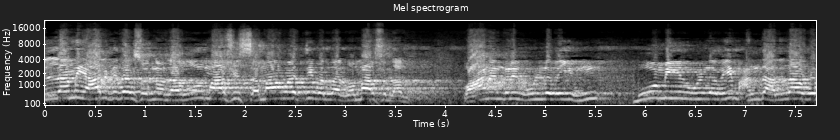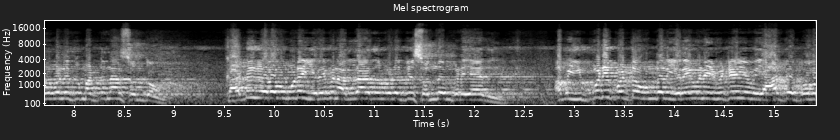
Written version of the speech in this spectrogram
எல்லாமே யாருக்கு தான் சொன்னோம் லஹு மாஃபி சமாவாத்தி வல்லார் ஒமாஃபில் வானங்களில் உள்ளவையும் பூமியில் உள்ளவையும் அந்த அல்லாஹ் ஒருவனுக்கு மட்டும்தான் சொந்தம். கடுகளவு கூட இறைவன் அல்லாதவர்களுக்கு சொந்தம் கிடையாது. அப்ப இப்படிப்பட்ட உங்கள் இறைவனை விட்டு இவன் யார்கிட்ட போக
